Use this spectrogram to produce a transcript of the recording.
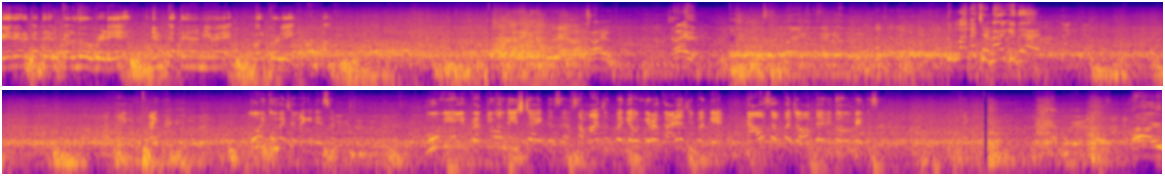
ಬೇರೆಯವ್ರ ಕಥೆಯಲ್ಲಿ ಕಳೆದು ಹೋಗ್ಬೇಡಿ ನಿಮ್ಮ ಕಥೆನ ನೀವೇ ಬರ್ಕೊಳ್ಳಿ ಅಂತ. ತುಂಬಾನೇ ಚೆನ್ನಾಗಿದೆ. ಪ್ರತಿಯೊಂದು ಇಷ್ಟ ಆಯ್ತು ಸರ್. ಸಮಾಜದ ಬಗ್ಗೆ ಅವ್ರಿಗಿರೋ ಕಾಳಜಿ ಬಗ್ಗೆ ನಾವು ಸ್ವಲ್ಪ ಜವಾಬ್ದಾರಿ ತಗೋಬೇಕು ಸರ್. ಈ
